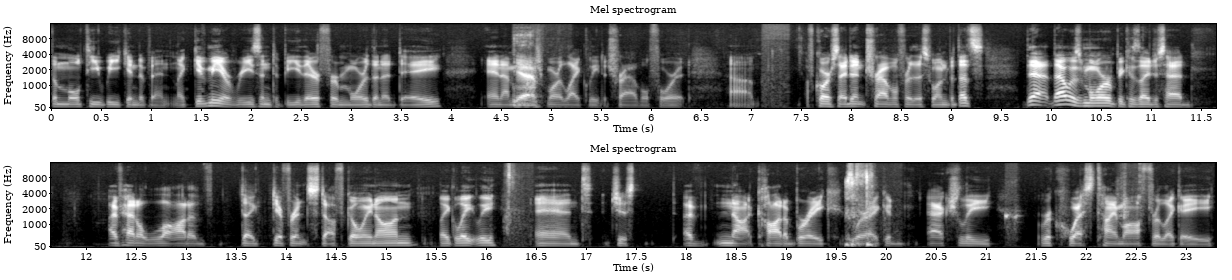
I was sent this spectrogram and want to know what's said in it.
the multi weekend event. Like, give me a reason to be there for more than a day, and I'm Yeah. much more likely to travel for it. Um, of course, I didn't travel for this one, but that's that. That was more because I just had, I've had a lot of like different stuff going on like lately, and just I've not caught a break where I could actually request time off for like a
